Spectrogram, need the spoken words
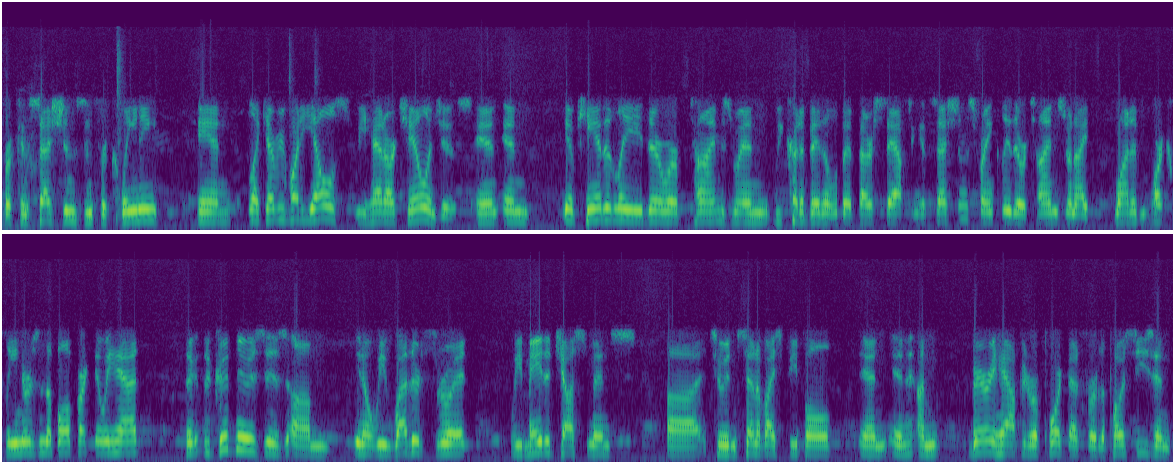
for concessions and for cleaning. And like everybody else, we had our challenges. And and you know, candidly, there were times when we could have been a little bit better staffed in concessions. Frankly, there were times when I wanted more cleaners in the ballpark than we had. The, the good news is, um, you know, we weathered through it. We made adjustments uh, to incentivize people, and, and I'm very happy to report that for the postseason,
